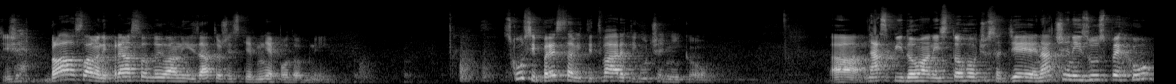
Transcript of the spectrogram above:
Čiže blahoslavený, prenasledovaný za to, že ste mne podobní. Skúsi predstaviť tie tváre tých učeníkov. Naspídovaní z toho, čo sa deje, nadšený z úspechu.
